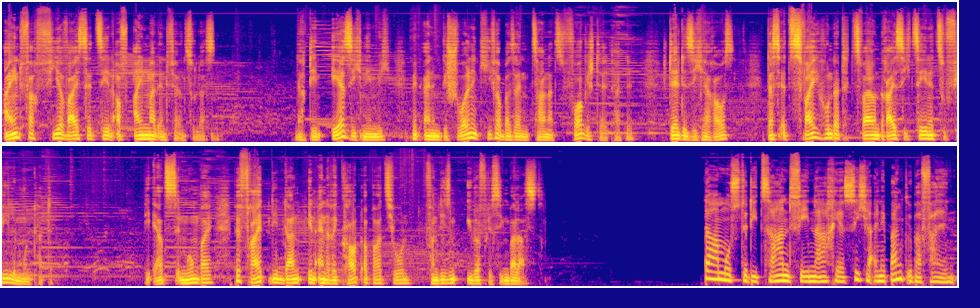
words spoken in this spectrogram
einfach vier weiße Zähne auf einmal entfernen zu lassen. Nachdem er sich nämlich mit einem geschwollenen Kiefer bei seinem Zahnarzt vorgestellt hatte, stellte sich heraus, dass er 232 Zähne zu viel im Mund hatte. Die Ärzte in Mumbai befreiten ihn dann in einer Rekordoperation von diesem überflüssigen Ballast. Da musste die Zahnfee nachher sicher eine Bank überfallen.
